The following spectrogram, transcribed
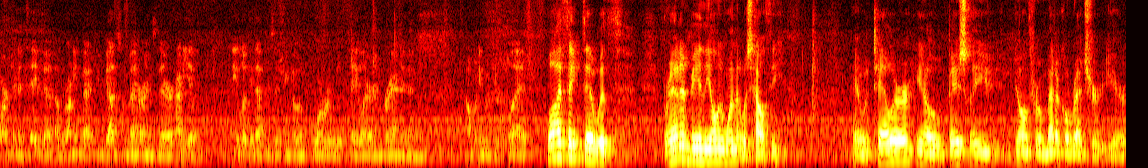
weren't gonna take a, a running back, you've got some veterans there, how do you, how do you look at that position going forward with Taylor and Brandon, and how many would you play? Well, I think that with Brandon being the only one that was healthy, and with Taylor, you know, basically going through a medical redshirt year,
